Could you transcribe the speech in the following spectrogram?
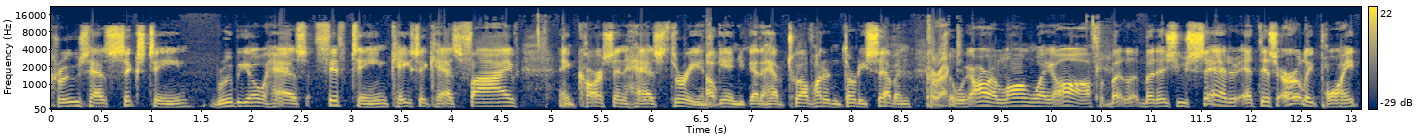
Cruz has 16, Rubio has 15, Kasich has 5, and Carson has 3. And oh. again, you got to have 1237. Correct. So we are a long way off, but but as you said at this early point,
